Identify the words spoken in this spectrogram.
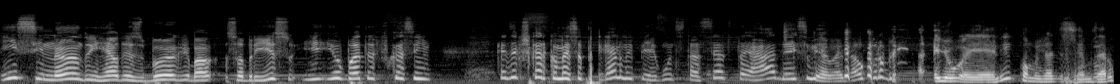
ensinando em Heldersburg ba- sobre isso e, e o Butler fica assim. Quer dizer que os caras começam a pegar, não me perguntam se tá certo, se tá errado, é isso mesmo, é dar o problema. E o- ele, como já dissemos, era o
